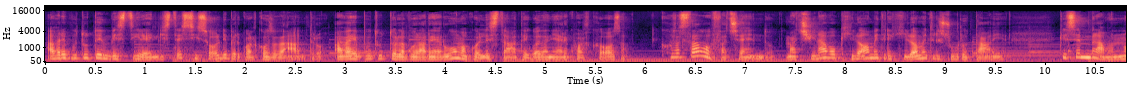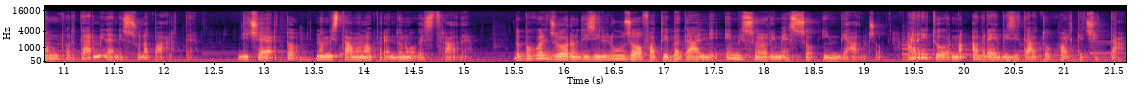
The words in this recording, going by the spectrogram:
Avrei potuto investire gli stessi soldi per qualcosa d'altro, avrei potuto lavorare a Roma quell'estate e guadagnare qualcosa. Cosa stavo facendo? Macinavo chilometri e chilometri su rotaie che sembravano non portarmi da nessuna parte. Di certo non mi stavano aprendo nuove strade. Dopo quel giorno disilluso ho fatto i bagagli e mi sono rimesso in viaggio. Al ritorno avrei visitato qualche città,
